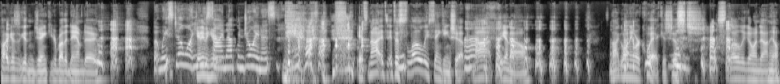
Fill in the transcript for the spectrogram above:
podcast is getting jankier by the damn day but we still want you to sign up and join us. it's not. It's it's a slowly sinking ship. Not you know. It's not going anywhere quick. It's just slowly going downhill.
